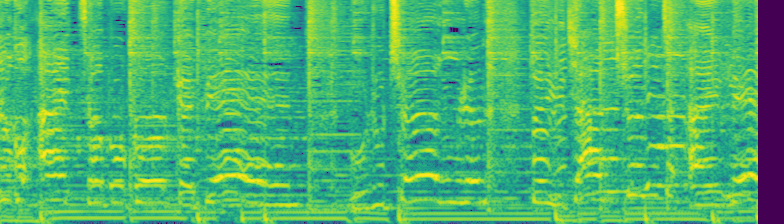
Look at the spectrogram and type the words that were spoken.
如果爱逃不过改变，不如承认，对于单纯的爱恋，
